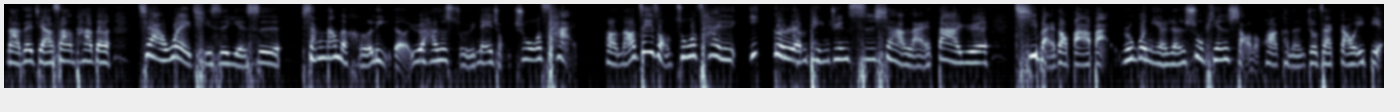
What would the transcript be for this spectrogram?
那再加上它的价位，其实也是相当的合理的，因为它是属于那种桌菜。好，然后这种桌菜一个人平均吃下来大约七百到八百。如果你的人数偏少的话，可能就再高一点。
